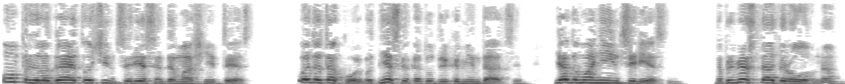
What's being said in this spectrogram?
Он предлагает очень интересный домашний тест. Это такой, вот несколько тут рекомендаций. Я думаю, они интересны. Например, стать ровно,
